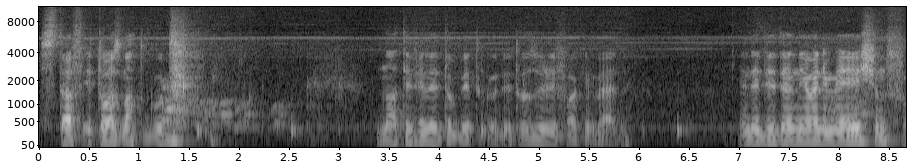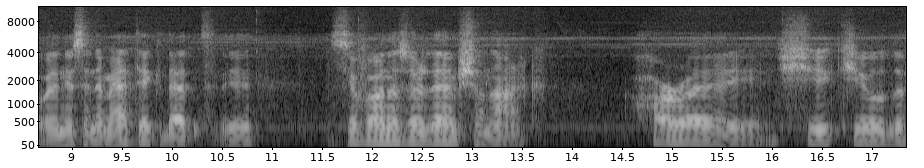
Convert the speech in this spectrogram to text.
stuff, it was not good. not even a little bit good. It was really fucking bad. And they did a new animation for a new cinematic that uh, Sylvanas redemption arc. Hooray! She killed the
